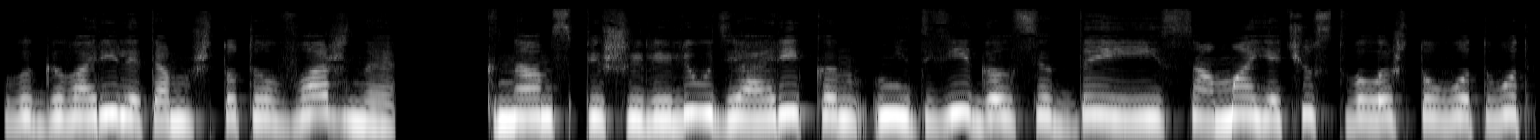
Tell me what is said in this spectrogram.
Вы говорили там что-то важное. К нам спешили люди, а Рикон не двигался, да и сама я чувствовала, что вот-вот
